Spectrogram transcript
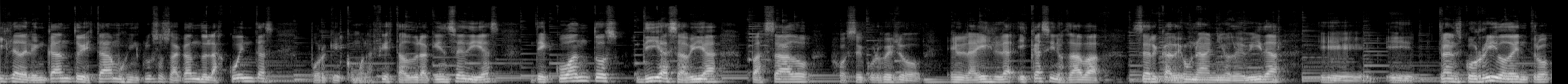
Isla del Encanto y estábamos incluso sacando las cuentas, porque como la fiesta dura 15 días, de cuántos días había pasado José Curvelo en la isla y casi nos daba cerca de un año de vida eh, eh, transcurrido dentro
